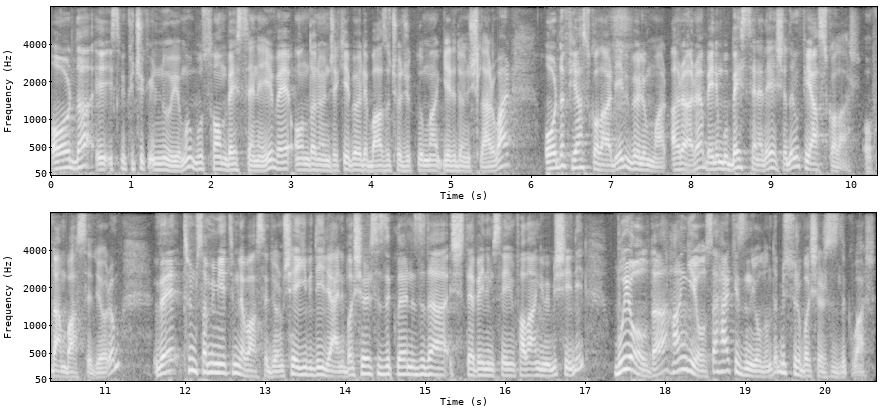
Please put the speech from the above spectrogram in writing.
Orada e, ismi Küçük Ünlü Uyumu. Bu son 5 seneyi ve ondan önceki böyle bazı çocukluğuma geri dönüşler var. Orada fiyaskolar diye bir bölüm var. Ara ara benim bu 5 senede yaşadığım fiyaskolardan bahsediyorum. Ve tüm samimiyetimle bahsediyorum. Şey gibi değil yani başarısızlıklarınızı da işte benimseyin falan gibi bir şey değil. Bu yolda hangi yolsa herkesin yolunda bir sürü başarısızlık var.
